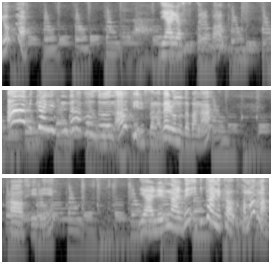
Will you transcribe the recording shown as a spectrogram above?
Yok mu? Diğer yastıklara bak. Aa bir tanesini daha buldun. Aferin sana. Ver onu da bana. Aferin. Diğerleri nerede? İki tane kaldı tamam mı?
